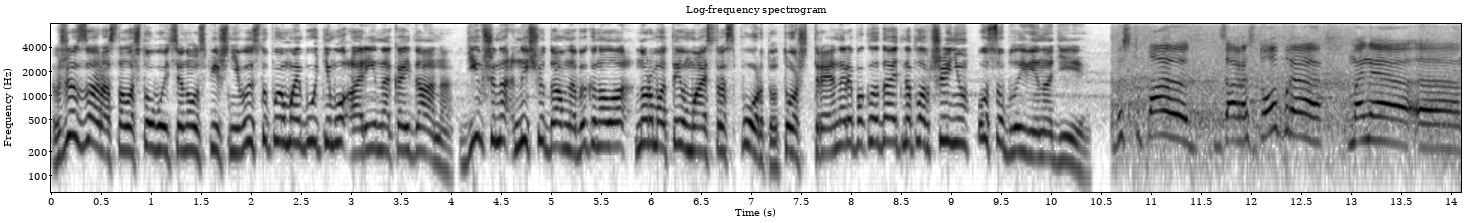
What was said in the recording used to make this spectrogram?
Вже зараз налаштовується на успішні виступи у майбутньому Аріна Кайдана. Дівчина нещодавно виконала норматив майстра спорту. Тож тренери покладають на плавчиню особливі надії. Виступаю зараз добре. У мене е,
